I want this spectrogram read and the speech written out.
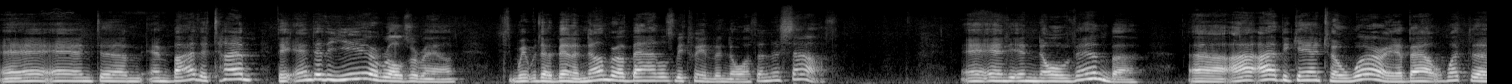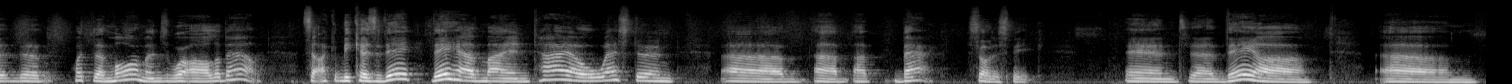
and and, um, and by the time the end of the year rolls around, we, there have been a number of battles between the North and the South. And, and in November, uh, I, I, began to worry about what the, the, what the Mormons were all about. So, because they, they have my entire Western uh, uh, uh back, so to speak. And uh, they are, um,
